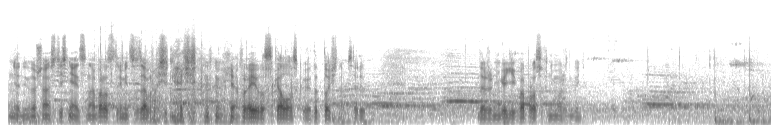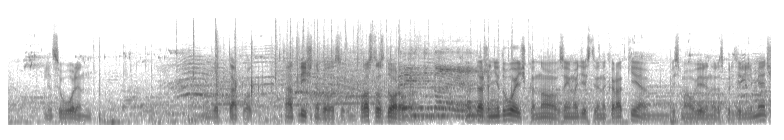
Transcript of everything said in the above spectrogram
Нет, не то, что она стесняется, наоборот, стремится забросить мяч. Я про Иру Соколовскую, это точно, абсолютно. Даже никаких вопросов не может быть. Линдси Уоллен. Вот так вот. Отлично было сегодня. Просто здорово. Ну, даже не двоечка, но взаимодействие на коротке. Весьма уверенно распределили мяч.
